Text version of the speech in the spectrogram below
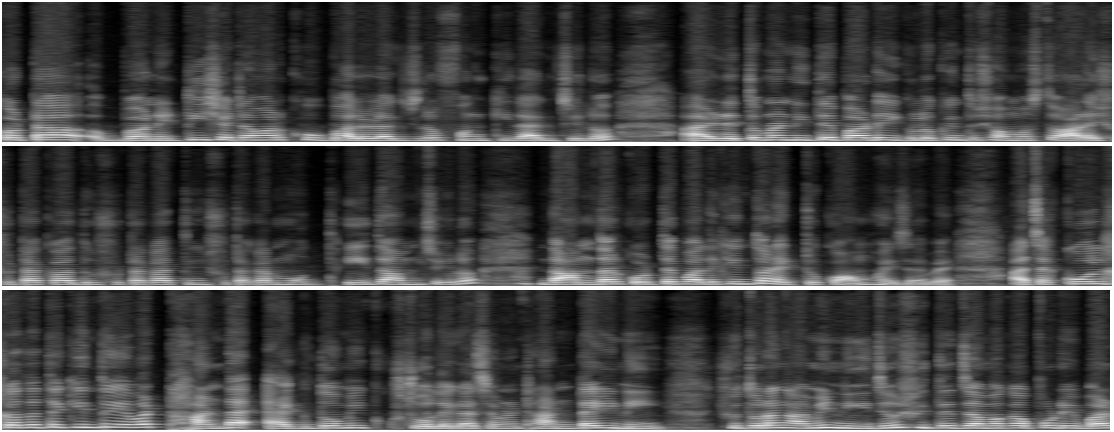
কটা মানে টি শার্ট আমার খুব ভালো লাগছিল ফাঙ্কি লাগছিল। আর তোমরা নিতে পারো, এগুলো কিন্তু সমস্ত আড়াইশো টাকা, দুশো টাকা, তিনশো টাকার মধ্যেই দাম ছিল। দামদার করতে পারলে কিন্তু আর একটু কম হয়ে যাবে। আচ্ছা কলকাতাতে কিন্তু এবার ঠান্ডা একদমই চলে গেছে মানে ঠান্ডাই নেই। সুতরাং আমি নিজেও শীতের জামা কাপড় এবার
